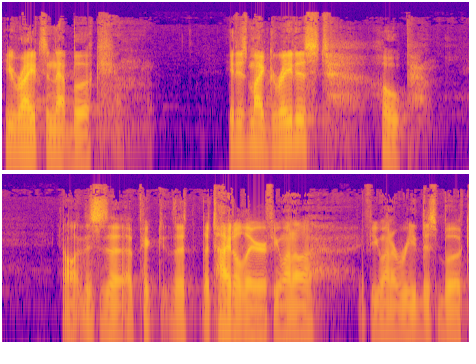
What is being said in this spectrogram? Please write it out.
He writes in that book It is my greatest hope. This is a, a pic, the, the title there if you want to if you want to read this book.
